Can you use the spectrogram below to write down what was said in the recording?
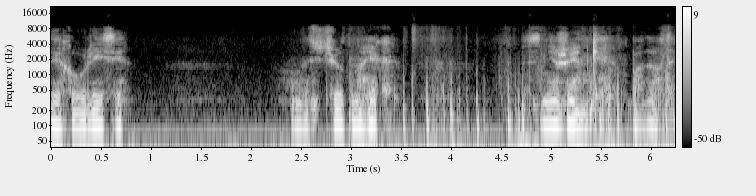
Тихо у лісі. Лиш чутно, як сніжинки падають.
